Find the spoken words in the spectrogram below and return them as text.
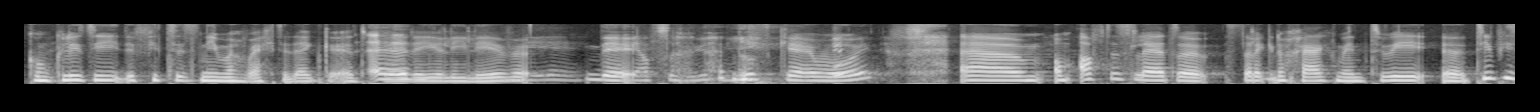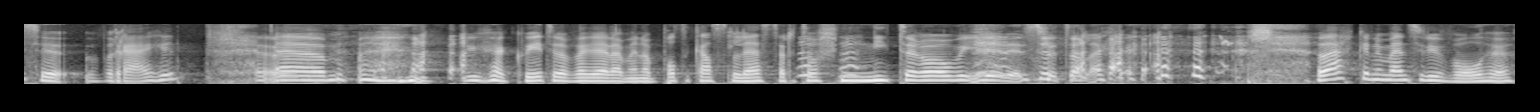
Conclusie, de fiets is niet meer weg te denken uit Eh, jullie leven. Nee, nee. absoluut niet. Dat is kei mooi. Ehm, om af te sluiten stel ik nog graag mijn twee eh, typische vragen. Ehm, nu ga ik weten of jij naar mijn podcast luistert of niet, Romy. Nee, dat is zo te lachen. Waar kunnen mensen u volgen?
